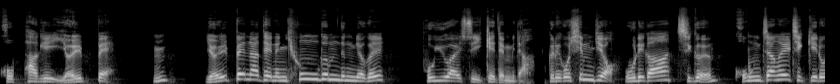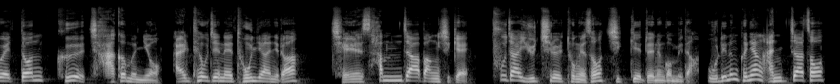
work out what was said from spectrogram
곱하기 10배, 음? 10배나 되는 현금 능력을 보유할 수 있게 됩니다. 그리고 심지어 우리가 지금 공장을 짓기로 했던 그 자금은요. 알테오젠의 돈이 아니라 제3자 방식의 투자 유치를 통해서 짓게 되는 겁니다. 우리는 그냥 앉아서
